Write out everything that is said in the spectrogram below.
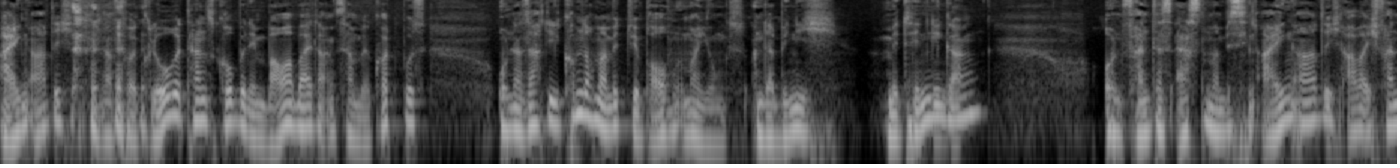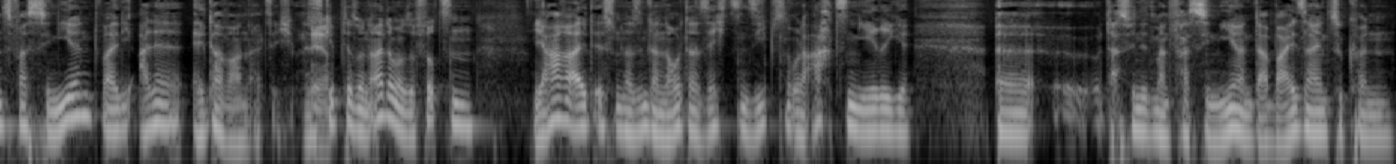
eigenartig. In einer Folklore-Tanzgruppe, dem Bauarbeiter-Ensemble Cottbus. Und dann sagte die, komm doch mal mit, wir brauchen immer Jungs. Und da bin ich mit hingegangen und fand das erstmal ein bisschen eigenartig, aber ich fand es faszinierend, weil die alle älter waren als ich. Und es ja. gibt ja so ein Alter, wo man so 14 Jahre alt ist und da sind dann lauter 16, 17 oder 18-Jährige. Äh, das findet man faszinierend, dabei sein zu können.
